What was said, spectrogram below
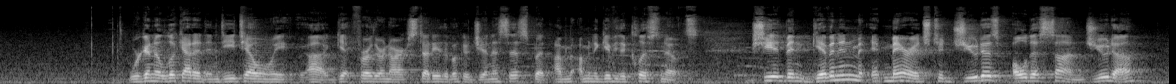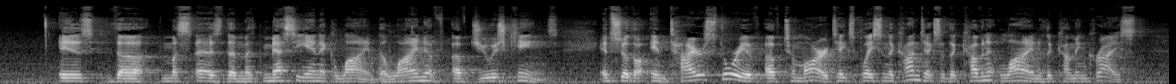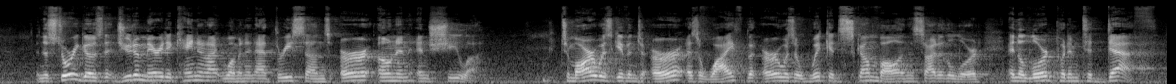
We're going to look at it in detail when we uh, get further in our study of the book of Genesis, but I'm, I'm going to give you the Cliff's Notes. She had been given in marriage to Judah's oldest son. Judah is the, as the messianic line, the line of, of Jewish kings. And so the entire story of, of Tamar takes place in the context of the covenant line of the coming Christ. And the story goes that Judah married a Canaanite woman and had three sons Ur, Onan, and Shelah. Tamar was given to Ur as a wife, but Ur was a wicked scumball in the sight of the Lord, and the Lord put him to death.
